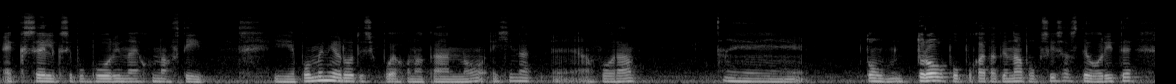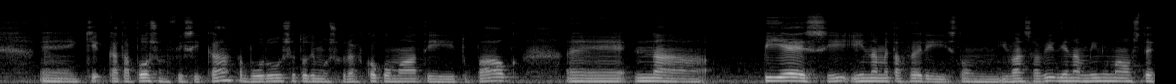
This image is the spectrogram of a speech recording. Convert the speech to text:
εξέλιξη που μπορεί να έχουν αυτοί. Η επόμενη ερώτηση που έχω να κάνω έχει να ε, αφορά ε, τον τρόπο που κατά την άποψή σας θεωρείτε ε, και κατά πόσον φυσικά θα μπορούσε το δημοσιογραφικό κομμάτι του ΠΑΟΚ ε, να πιέσει ή να μεταφέρει στον Ιβάν Σαββίδη ένα μήνυμα ώστε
